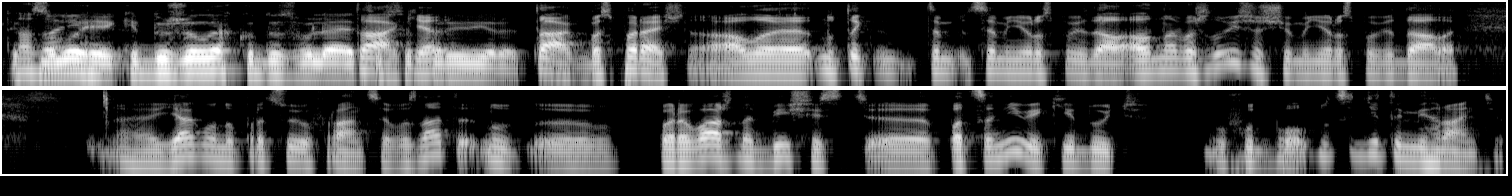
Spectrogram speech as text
технології, які дуже легко дозволяють так, це я, перевірити. Так, безперечно. Але ну так це, це мені розповідали. Але найважливіше, що мені розповідали, як воно працює у Франції? Ви знаєте, ну, е, переважна більшість е, пацанів, які йдуть у футбол, ну, це діти мігрантів.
